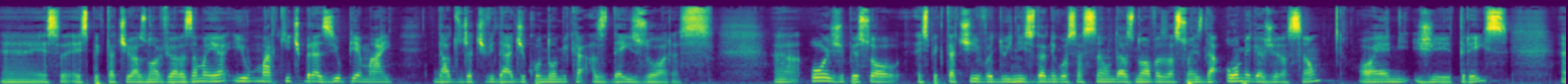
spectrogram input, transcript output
É, essa é a expectativa às 9 horas da manhã. E o Market Brasil PMI, dados de atividade econômica às 10 horas. Uh, hoje, pessoal, a expectativa do início da negociação das novas ações da Ômega Geração, OMGE3. Uh,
